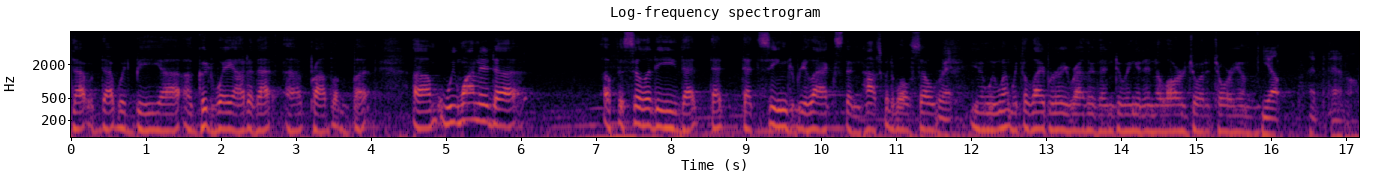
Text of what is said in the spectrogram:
that would that would be uh, a good way out of that uh, problem. But um, we wanted. Uh, a facility that, that, that seemed relaxed and hospitable. So, Right. you know, we went with the library rather than doing it in a large auditorium. Yep, at the town hall.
